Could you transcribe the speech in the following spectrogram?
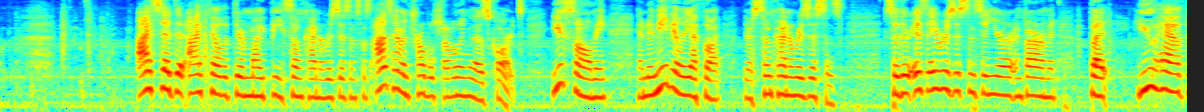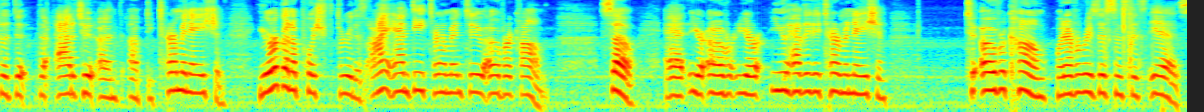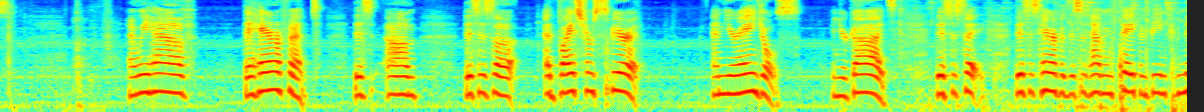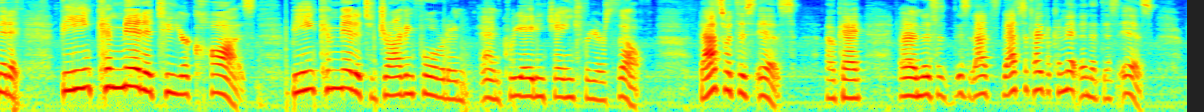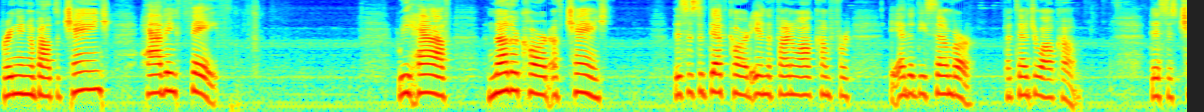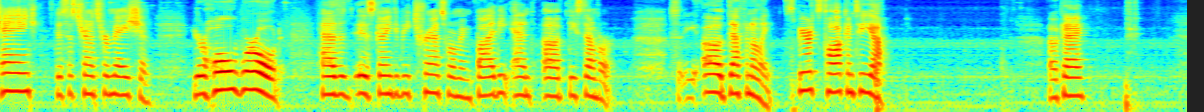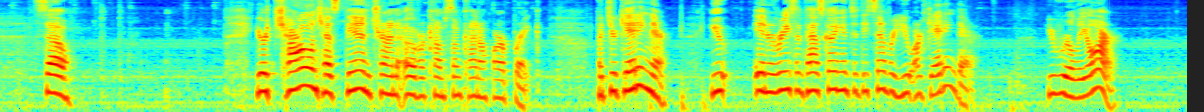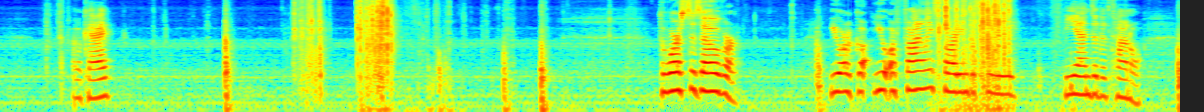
I said that I felt that there might be some kind of resistance because I was having trouble shoveling those cards. You saw me, and immediately I thought there's some kind of resistance. So there is a resistance in your environment, but you have the the, the attitude of, of determination. You're going to push through this. I am determined to overcome. So, uh, you're over. You're you have the determination to overcome whatever resistance this is. And we have the Hierophant. This um, this is a advice from Spirit and your angels and your guides. This is a, this is Hierophant. This is having faith and being committed, being committed to your cause, being committed to driving forward and, and creating change for yourself. That's what this is. Okay, and this is this that's that's the type of commitment that this is, bringing about the change, having faith. We have another card of change. This is the death card in the final outcome for the end of December. Potential outcome. This is change. This is transformation. Your whole world has is going to be transforming by the end of December. So, oh, definitely. Spirit's talking to you. Okay? So, your challenge has been trying to overcome some kind of heartbreak. But you're getting there. You in a recent past going into December, you are getting there. You really are. Okay? The worst is over. You are you are finally starting to see the end of the tunnel.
